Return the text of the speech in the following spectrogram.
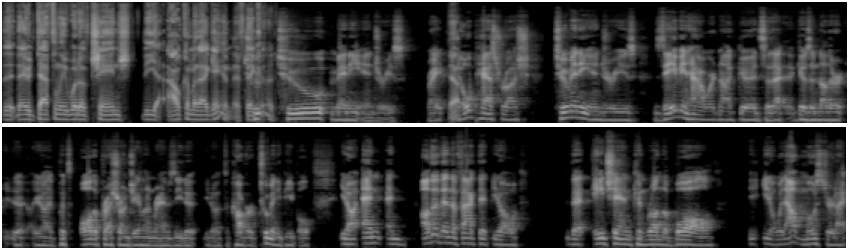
they definitely would have changed the outcome of that game if they too, could. Too many injuries, right? Yep. No pass rush too many injuries. Xavier Howard not good, so that gives another you know it puts all the pressure on Jalen Ramsey to you know to cover too many people, you know, and and other than the fact that you know that Achane can run the ball, you know, without Mostert, I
